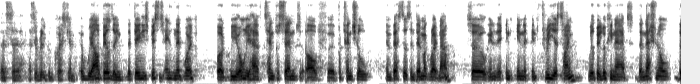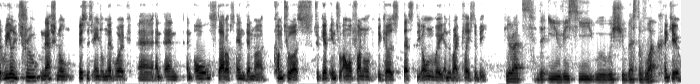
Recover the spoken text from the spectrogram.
that's a, that's a really good question. We are building the Danish Business Angel Network, but we only have 10% of uh, potential investors in Denmark right now. So in, the, in, in, in three years' time, we'll be looking at the national, the really true national business angel network, uh, and and and all startups in Denmark come to us to get into our funnel because that's the only way and the right place to be. Here at the EUVC, we wish you best of luck. Thank you.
